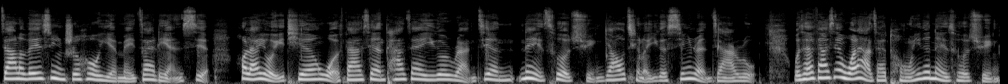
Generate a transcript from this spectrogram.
加了微信之后也没再联系。后来有一天，我发现他在一个软件内测群邀请了一个新人加入，我才发现我俩在同一个内测群，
